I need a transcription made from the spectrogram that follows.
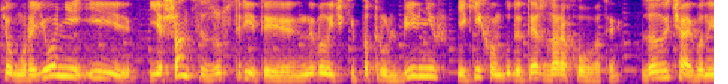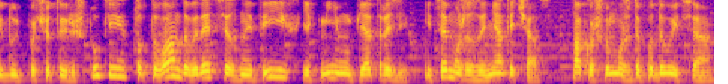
в цьому районі, і є шанси зустріти невеличкий патруль бівнів, яких вам буде теж зараховувати. Зазвичай вони йдуть по 4 штуки, тобто вам доведеться знайти їх як мінімум 5 разів, і це може зайняти час. Також ви можете подивитися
